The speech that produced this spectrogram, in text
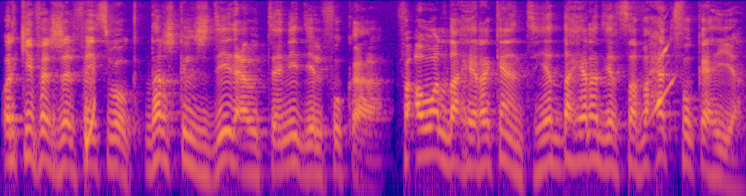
ولكن فاش جا الفيسبوك دار شكل جديد عاوتاني ديال الفكاهة. فأول ظاهرة كانت هي الظاهرة ديال الصفحات الفكاهية.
